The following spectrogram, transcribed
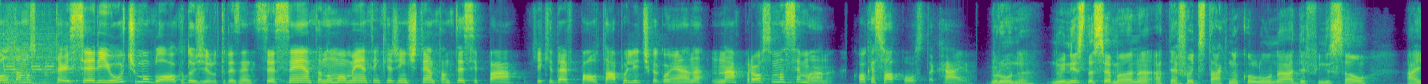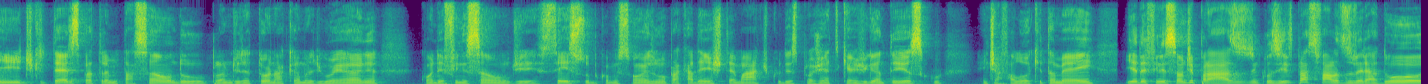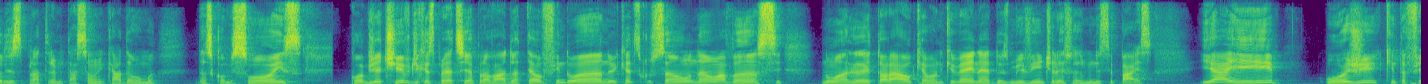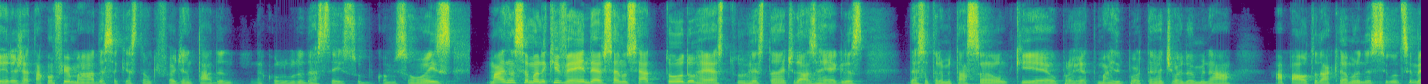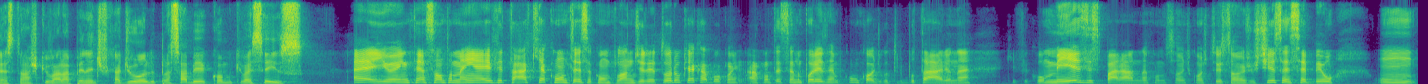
Voltamos para o terceiro e último bloco do Giro 360, no momento em que a gente tenta antecipar o que, que deve pautar a política goiana na próxima semana. Qual que é a sua aposta, Caio? Bruna, no início da semana até foi destaque na coluna a definição aí de critérios para tramitação do plano diretor na Câmara de Goiânia, com a definição de seis subcomissões, uma para cada eixo temático desse projeto que é gigantesco a gente já falou aqui também, e a definição de prazos, inclusive para as falas dos vereadores, para a tramitação em cada uma das comissões, com o objetivo de que esse projeto seja aprovado até o fim do ano e que a discussão não avance no ano eleitoral, que é o ano que vem, né, 2020, eleições municipais. E aí, hoje, quinta-feira, já está confirmada essa questão que foi adiantada na coluna das seis subcomissões, mas na semana que vem deve ser anunciado todo o resto, o restante das regras dessa tramitação, que é o projeto mais importante, vai dominar a pauta da Câmara nesse segundo semestre. Então acho que vale a pena a gente ficar de olho para saber como que vai ser isso. É, e a intenção também é evitar que aconteça com o plano diretor o que acabou acontecendo, por exemplo, com o Código Tributário, né? Que ficou meses parado na Comissão de Constituição e Justiça, recebeu um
